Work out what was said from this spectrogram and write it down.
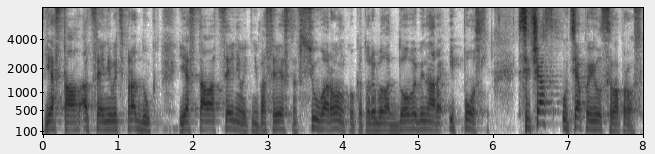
я стал оценивать продукт, я стал оценивать непосредственно всю воронку, которая была до вебинара и после. Сейчас у тебя появился вопрос,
